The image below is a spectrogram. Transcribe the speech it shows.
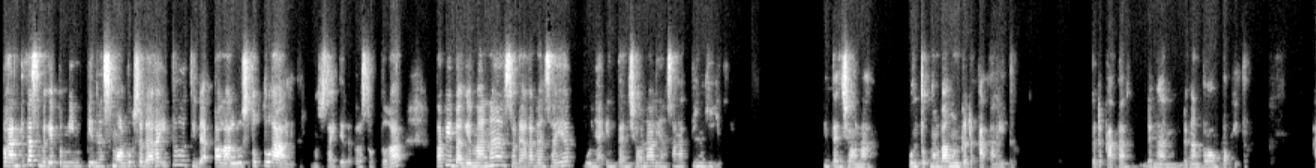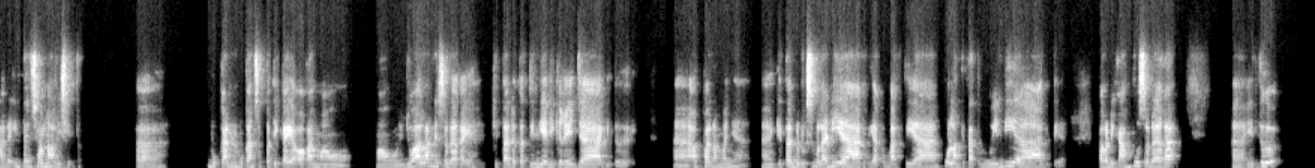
peran kita sebagai pemimpin small group saudara itu tidak terlalu struktural gitu. Maksud saya tidak terlalu struktural, tapi bagaimana saudara dan saya punya intensional yang sangat tinggi. Gitu. Intensional untuk membangun kedekatan itu. Kedekatan dengan dengan kelompok itu. Ada intensional di situ. Eh, bukan bukan seperti kayak orang mau mau jualan ya saudara ya. Kita deketin dia di gereja gitu Nah, apa namanya nah, kita duduk sebelah dia ketika kebaktian pulang kita tungguin dia gitu ya kalau di kampus saudara nah, itu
